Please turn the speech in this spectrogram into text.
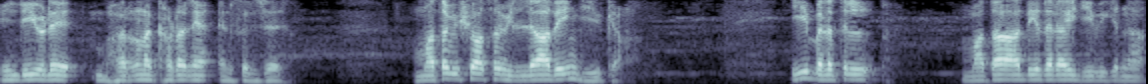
ഇന്ത്യയുടെ ഭരണഘടന അനുസരിച്ച് മതവിശ്വാസമില്ലാതെയും ജീവിക്കാം. ഈ ബലത്തിൽ മതാതീതരായി ജീവിക്കുന്ന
